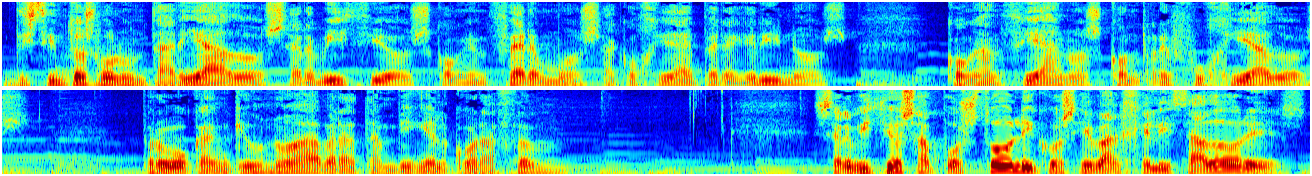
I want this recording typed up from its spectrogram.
distintos voluntariados, servicios con enfermos, acogida de peregrinos, con ancianos, con refugiados, provocan que uno abra también el corazón. Servicios apostólicos y evangelizadores,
